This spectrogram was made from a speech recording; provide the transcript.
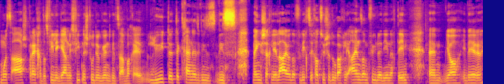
muss ansprechen, dass viele gerne ins Fitnessstudio gehen, weil sie einfach äh, Leute dort kennen, weil es manchmal ein bisschen allein oder vielleicht sich auch zwischendurch ein bisschen einsam fühlen, je nachdem, ähm, ja, in welcher,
